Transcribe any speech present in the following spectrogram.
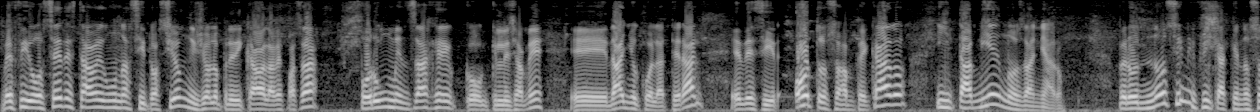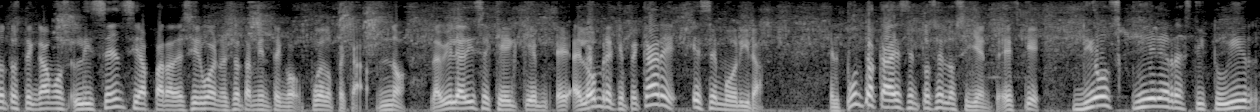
Mefiboset estaba en una situación, y yo lo predicaba la vez pasada, por un mensaje que le llamé eh, daño colateral, es decir, otros han pecado y también nos dañaron. Pero no significa que nosotros tengamos licencia para decir, bueno, yo también tengo, puedo pecar. No, la Biblia dice que el, que, eh, el hombre que pecare, ese morirá. El punto acá es entonces lo siguiente, es que Dios quiere restituir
